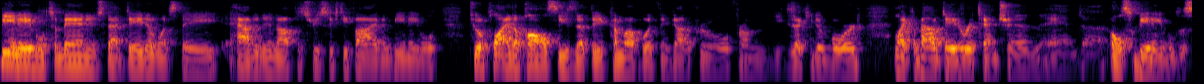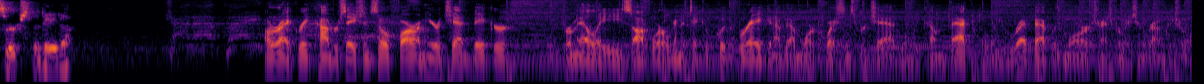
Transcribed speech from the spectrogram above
being able to manage that data once they have it in Office 365 and being able to apply the policies that they've come up with and got approval from the executive board, like about data retention and uh, also being able to search the data. All right, great conversation so far. I'm here with Chad Baker from LAE Software. We're going to take a quick break, and I've got more questions for Chad when we come back. We'll be right back with more Transformation Ground Control.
